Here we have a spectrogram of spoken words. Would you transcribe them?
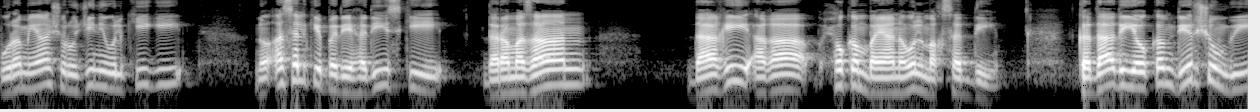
پوره میاش روجی نیول کیږي نو اصل کې په دې حدیث کې د رمضان داغي هغه حکم بیانول مقصد دی که دا د یو کم دیر شوم وی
